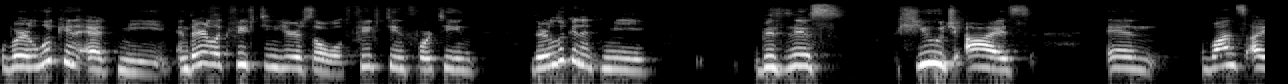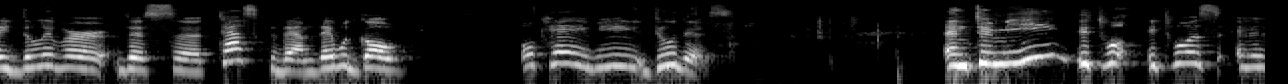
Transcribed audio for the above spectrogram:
were looking at me, and they're like 15 years old, 15, 14. They're looking at me with these huge eyes, and once I deliver this uh, task to them, they would go, okay, we do this. And to me, it, wa- it was a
